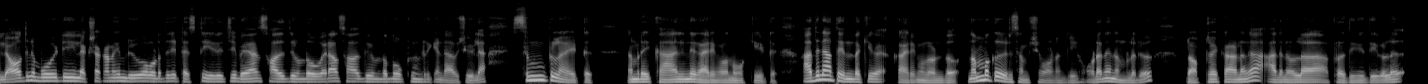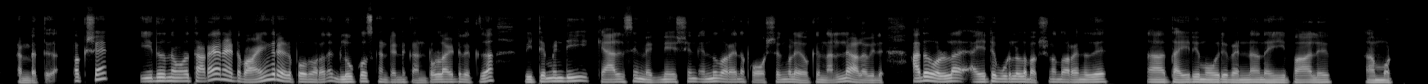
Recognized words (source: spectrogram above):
എല്ലാത്തിനും പോയിട്ട് ഈ ലക്ഷക്കണക്കിന് രൂപ കൊടുത്തിട്ട് ടെസ്റ്റ് ചെയ്ത് വെച്ച് വരാൻ സാധ്യതയുണ്ടോ വരാൻ സാധ്യതയുണ്ടോ നോക്കിക്കൊണ്ടിരിക്കേണ്ട ആവശ്യമില്ല. സിമ്പിളായിട്ട് നമ്മുടെ ഈ കാലിന്റെ കാര്യങ്ങൾ നോക്കിയിട്ട് അതിനകത്ത് എന്തൊക്കെ കാര്യങ്ങളുണ്ടോ നമുക്ക് ഒരു സംശയമാണെങ്കിൽ ഉടനെ നമ്മളൊരു ഡോക്ടറെ കാണുക അതിനുള്ള പ്രതിവിധികൾ കണ്ടെത്തുക. പക്ഷേ ഇത് നമ്മൾ തടയാനായിട്ട് ഭയങ്കര എളുപ്പമെന്ന് പറയുന്നത് ഗ്ലൂക്കോസ് കണ്ടന്റ് കൺട്രോളായിട്ട് വെക്കുക. വിറ്റമിൻ ഡി കാൽസ്യം മെഗ്നീഷ്യം എന്ന് പറയുന്ന പോഷകങ്ങളെയൊക്കെ നല്ല അളവിൽ അതുള്ള ഏറ്റവും കൂടുതലുള്ള ഭക്ഷണം എന്ന് പറയുന്നത് തൈര് മോര് വെണ്ണ നെയ്യ് പാൽ മുട്ട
